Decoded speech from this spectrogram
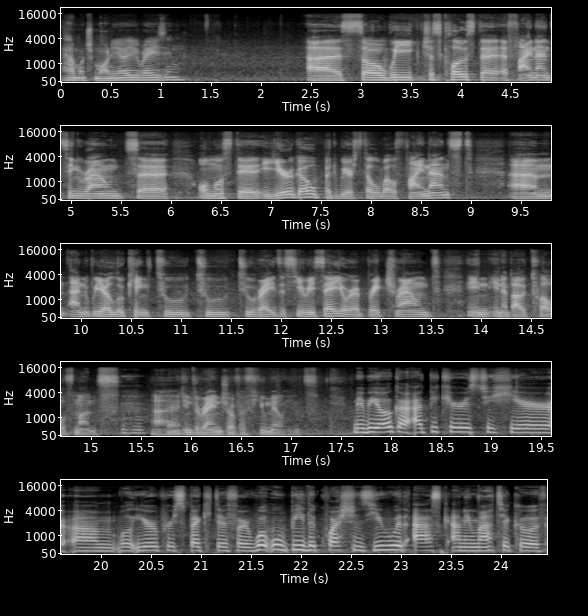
How much money are you raising? Uh, so we just closed a, a financing round uh, almost a, a, year ago, but we are still well financed. Um, and we are looking to, to, to raise a Series A or a bridge round in, in about 12 months, mm -hmm. uh, okay. in the range of a few millions. Maybe Olga, I'd be curious to hear um, well your perspective, or what would be the questions you would ask Animatico if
